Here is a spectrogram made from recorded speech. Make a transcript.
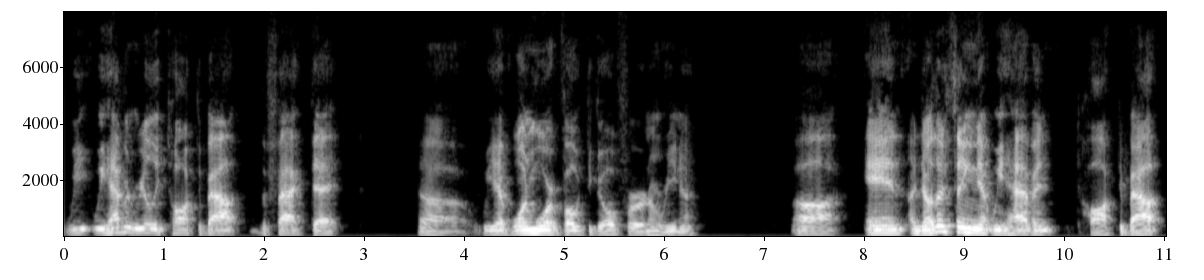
we we haven't really talked about the fact that uh, we have one more vote to go for an arena. Uh, and another thing that we haven't talked about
